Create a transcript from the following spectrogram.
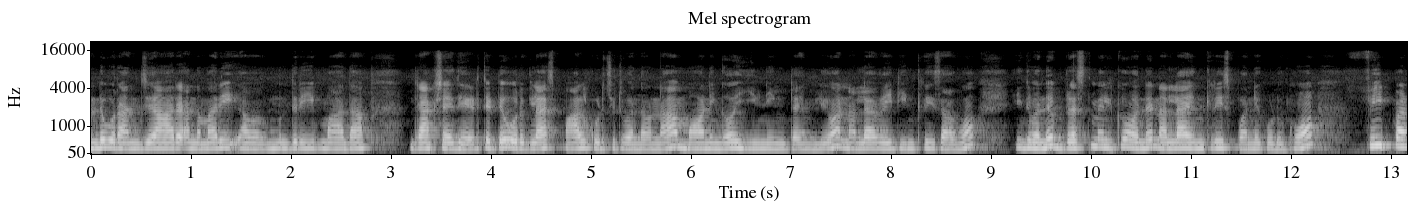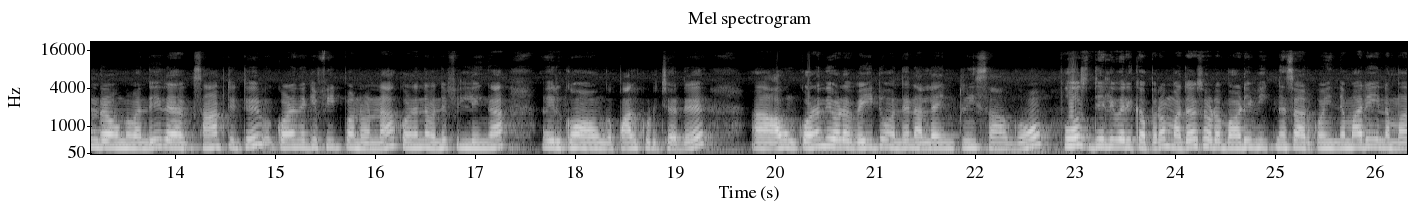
வந்து ஒரு அஞ்சு ஆறு அந்த மாதிரி முந்திரி பாதாம் திராட்சை இதை எடுத்துகிட்டு ஒரு கிளாஸ் பால் குடிச்சிட்டு வந்தோம்னா மார்னிங்கோ ஈவினிங் டைம்லேயோ நல்லா வெயிட் இன்க்ரீஸ் ஆகும். இது வந்து ப்ரெஸ்ட் மில்க்கும் வந்து நல்லா இன்க்ரீஸ் பண்ணி கொடுக்கும். ஃபீட் பண்ணுறவங்க வந்து இதை சாப்பிட்டுட்டு குழந்தைக்கு ஃபீட் பண்ணோன்னா குழந்தை வந்து ஃபில்லிங்காக இருக்கும். அவங்க பால் குடித்தது அவங்க குழந்தையோட வெயிட்டும் வந்து நல்லா இன்க்ரீஸ் ஆகும். போஸ்ட் டெலிவரிக்கு அப்புறம் மதர்ஸோட பாடி வீக்னஸாக இருக்கும். இந்த மாதிரி நம்ம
